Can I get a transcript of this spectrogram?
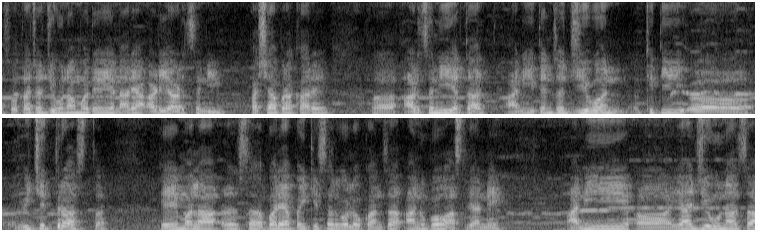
स्वतःच्या जीवनामध्ये येणाऱ्या अडीअडचणी कशा प्रकारे अडचणी येतात आणि त्यांचं जीवन किती विचित्र असतं हे मला स बऱ्यापैकी सर्व लोकांचा अनुभव असल्याने. आणि या जीवनाचा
